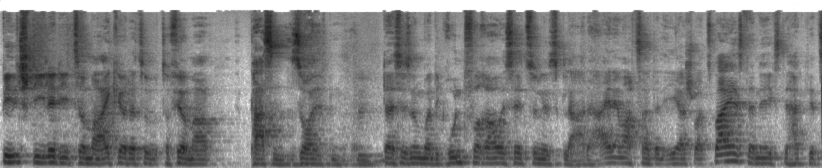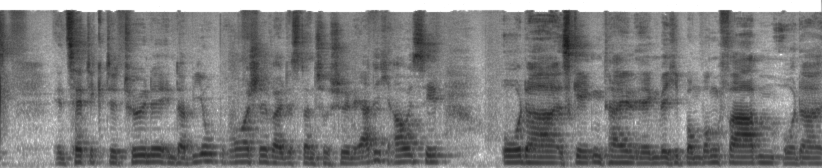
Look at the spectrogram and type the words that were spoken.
Bildstile, die zur Marke oder zur, zur Firma passen sollten. Und mhm. das ist nun mal die Grundvoraussetzung, ist klar. Der eine macht es halt dann eher schwarz-weiß, der nächste hat jetzt entsättigte Töne in der Biobranche, weil das dann so schön erdig aussieht. Oder das Gegenteil, irgendwelche Bonbonfarben oder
